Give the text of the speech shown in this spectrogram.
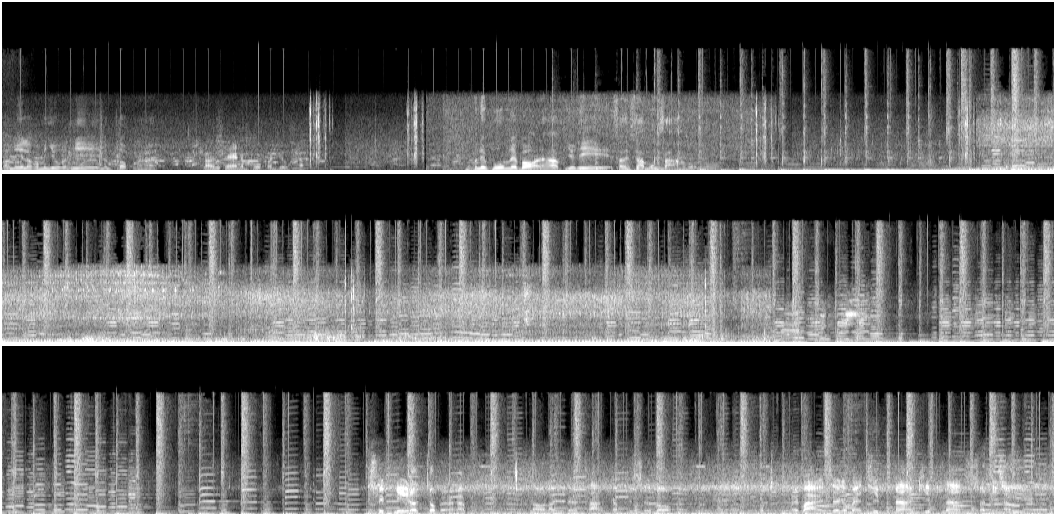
ตอนนี้เราก็มาอยู่กันที่น้ำตกนะฮะเราแช่น้ำพุกันอยู่ครับ อุณหภูมิในบ่อนะครับ อยู่ที่ 33 องศาครับผมนะแกงกะหรี่ทริปนี้เราจบแล้วนะครับ เรากำลังจะเดินทางกลับพิษณุโลก บายบาย เจอกันใหม่คลิปหน้า คลิปหน้า สวัสดีครับ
